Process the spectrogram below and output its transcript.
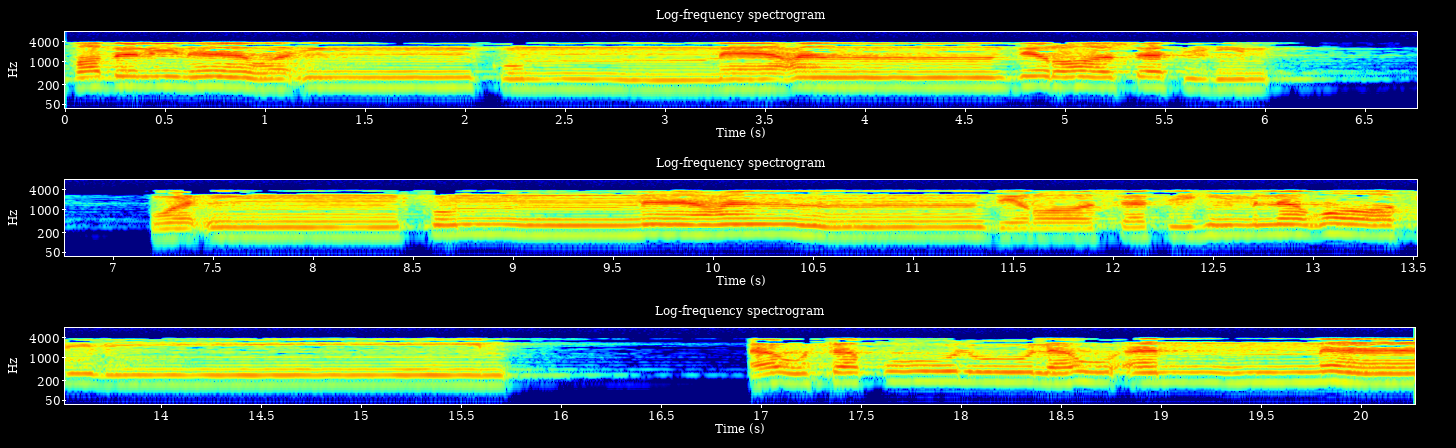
قبلنا وإن كنا عن دراستهم وَإِن كُنَّا عَن دِرَاسَتِهِمْ لَغَافِلِينَ. أَوْ تَقُولُوا لَوْ أَنَّا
